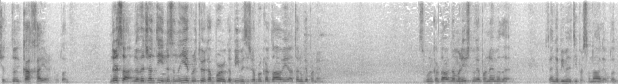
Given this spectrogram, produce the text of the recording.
që ka hajër, kupton? Ndërsa në veçanti, nëse ndonjëri prej tyre ka bërë gabime siç ka bërë Kardavi, ata nuk e pranojnë. Sigurisht Kardavi normalisht nuk e pranojmë edhe këto janë gabimet e tij personale, kupton?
